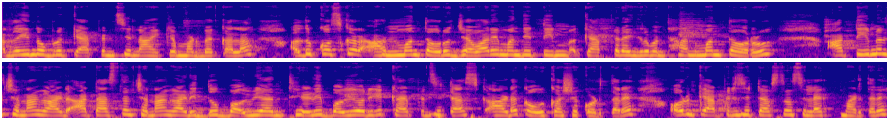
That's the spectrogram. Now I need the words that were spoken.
ಅದರಿಂದ ಒಬ್ಬರು ಕ್ಯಾಪ್ಟನ್ಸಿನ ಆಯ್ಕೆ ಮಾಡಬೇಕಲ್ಲ. ಅದಕ್ಕೋಸ್ಕರ ಹನುಮಂತ್ ಅವರು, ಜವಾರಿ ಮಂದಿ ಟೀಮ್ ಕ್ಯಾಪ್ಟನ್ ಆಗಿರುವಂಥ ಹನುಮಂತ್ ಅವರು, ಆ ಟೀಮಲ್ಲಿ ಚೆನ್ನಾಗಿ ಆಡಿ, ಆ ಟಾಸ್ಕ್ನ ಚೆನ್ನಾಗಿ ಆಡಿದ್ದು ಭವ್ಯ ಅಂತ ಹೇಳಿ ಭವ್ಯ ಅವರಿಗೆ ಕ್ಯಾಪ್ಟನ್ಸಿ ಟಾಸ್ಕ್ ಆಡೋಕ್ಕೆ ಅವಕಾಶ ಕೊಡ್ತಾರೆ. ಅವರು ಕ್ಯಾಪ್ಟನ್ಸಿ ಟಾಸ್ಕ್ನ ಸೆಲೆಕ್ಟ್ ಮಾಡ್ತಾರೆ.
